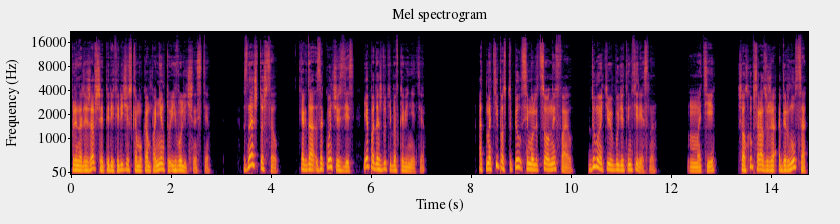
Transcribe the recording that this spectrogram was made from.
принадлежавшее периферическому компоненту его личности. «Знаешь что, Сел, когда закончишь здесь, я подожду тебя в кабинете». От Мати поступил симуляционный файл. Думаю, тебе будет интересно. Мати. Шалхуб сразу же обернулся,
